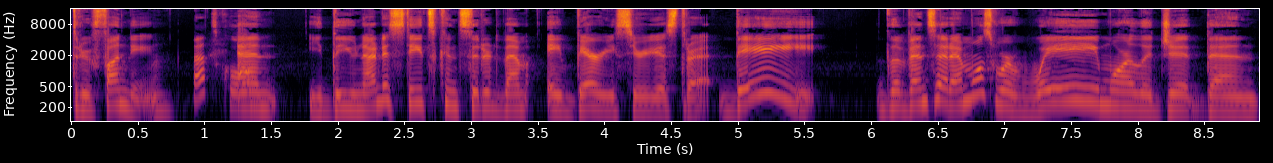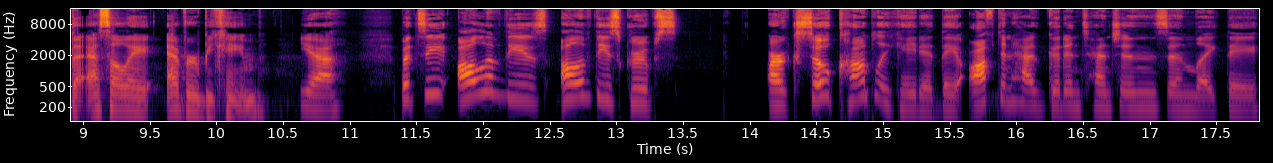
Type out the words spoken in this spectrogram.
through funding. that's cool And the United States considered them a very serious threat. They, the Venceremos, were way more legit than the SLA ever became. yeah but see all of these all of these groups are so complicated they often had good intentions and like they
